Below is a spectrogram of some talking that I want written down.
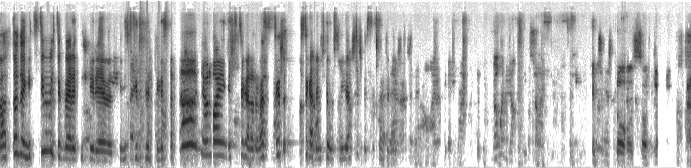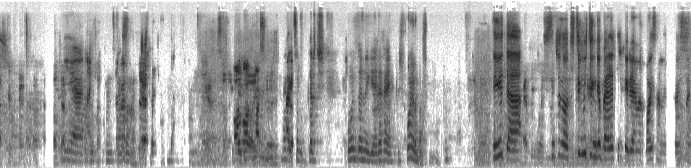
бодоод ингэ цэцэг мэцэг бариад ихээр амар сэтгэл тэгээс ямар гоё ингэ цэцэг хараад бас цэцэг цэцэг хараад юмштай үсний яашч байсан юм шиг байна. It's so Yeah. Цогцолж өөндөө нэг яриагаа гэж боо юм болсон. Тэгээд чинь ч нөө цэцэг мэт ингээ бариад ирэхээр амар гой санагддаг байсан.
